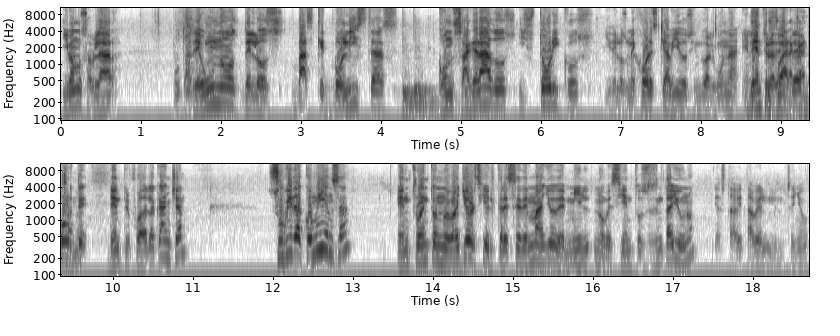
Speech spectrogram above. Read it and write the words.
y vamos a hablar puta, de uno de los basquetbolistas consagrados, históricos y de los mejores que ha habido sin duda alguna en Dentro y la fuera historia de la cancha, deporte, dentro y fuera de la cancha. Su vida comienza en Trenton, Nueva Jersey, el 13 de mayo de 1961. Ya está Betabel, el señor.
